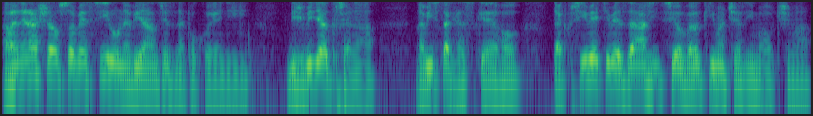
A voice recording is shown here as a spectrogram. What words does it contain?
ale nenašel v sobě sílu nevyjádřit znepokojení, když viděl křena, navíc tak hezkého, tak přívětivě zářícího velkýma černýma očima,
